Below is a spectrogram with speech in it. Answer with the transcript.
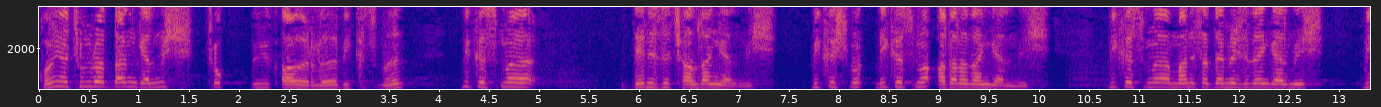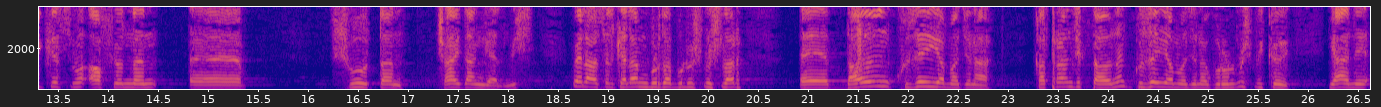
Konya Çumra'dan gelmiş çok büyük ağırlığı bir kısmı. Bir kısmı Denizli Çal'dan gelmiş. Bir kısmı, bir kısmı Adana'dan gelmiş. Bir kısmı Manisa Demirci'den gelmiş. Bir kısmı Afyon'dan, eee Şuhut'tan, Çay'dan gelmiş. Velhasıl kelam burada buluşmuşlar. Eee, dağın kuzey yamacına, Katrancık Dağı'nın kuzey yamacına kurulmuş bir köy. Yani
